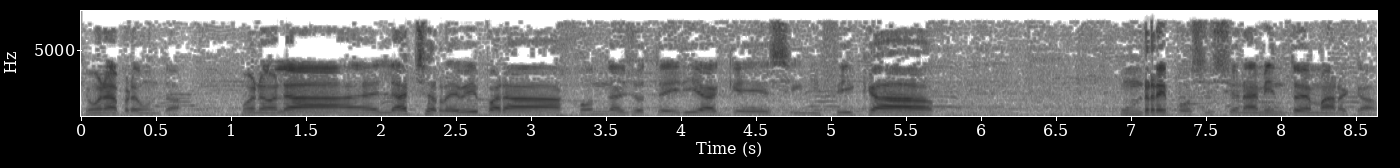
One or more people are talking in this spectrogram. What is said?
Qué buena pregunta. Bueno, la, HRB para Honda yo te diría que significa un reposicionamiento de marca.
